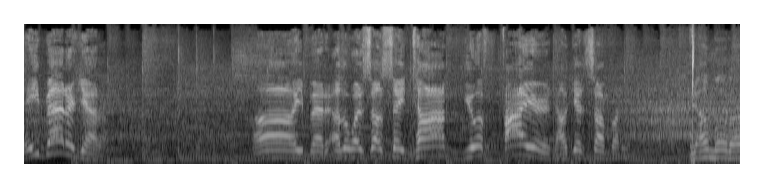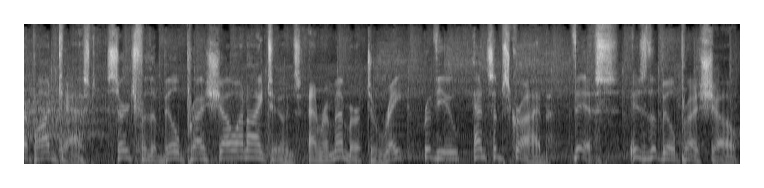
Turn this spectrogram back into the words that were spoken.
He better get him. Oh, he better. Otherwise, I'll say, Tom, you're fired. I'll get somebody. Download our podcast, search for The Bill Press Show on iTunes, and remember to rate, review, and subscribe. This is The Bill Press Show.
